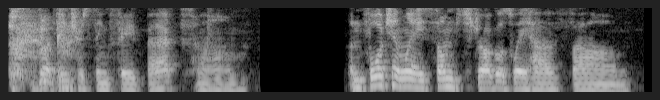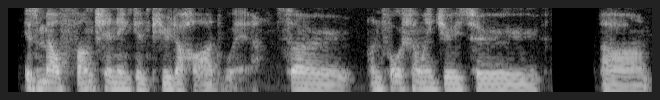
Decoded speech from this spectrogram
got interesting feedback. Um, unfortunately, some struggles we have um, is malfunctioning computer hardware. So, unfortunately, due to um,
